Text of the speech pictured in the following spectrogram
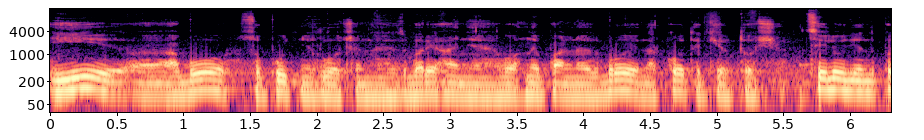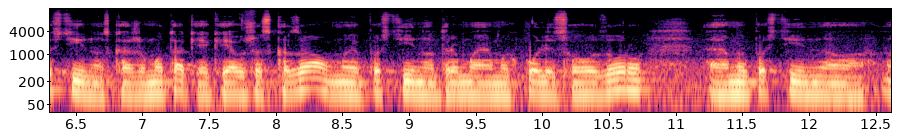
І е, або супутні злочини, зберігання вогнепальної зброї, наркотиків тощо. Ці люди постійно, скажімо так, як я вже сказав, ми постійно тримаємо їх в полі свого зору. Е, Ми постійно е,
